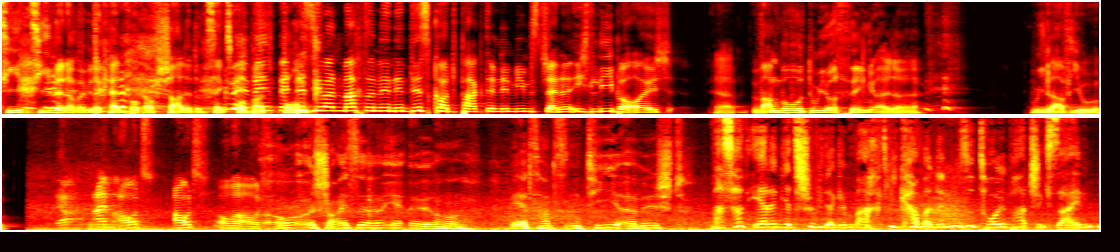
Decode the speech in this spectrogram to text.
T, T, wenn er mal wieder keinen Bock auf Charlotte und Wenn, Sexbomb wenn, hat. wenn das Bonk. jemand macht und in den Discord packt, in den Memes-Channel, ich liebe euch. Ja. Wambo, do your thing, Alter. We love you. Ja, I'm out. Out, over out. Oh, scheiße. Äh, äh. Jetzt hat's ein T erwischt. Was hat er denn jetzt schon wieder gemacht? Wie kann man denn nur so tollpatschig sein?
